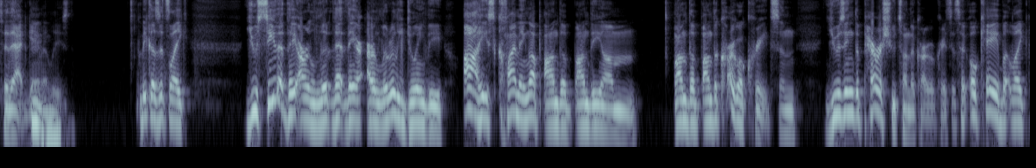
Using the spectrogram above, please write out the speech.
to that game, at Hmm. least. Because it's like you see that they are li- that they are literally doing the ah he's climbing up on the on the um on the on the cargo crates and using the parachutes on the cargo crates. It's like okay, but like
